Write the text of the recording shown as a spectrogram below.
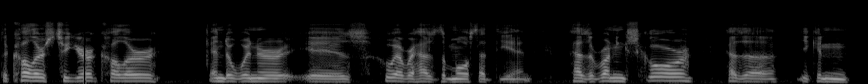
the colors to your color and the winner is whoever has the most at the end. Has a running score has a you can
